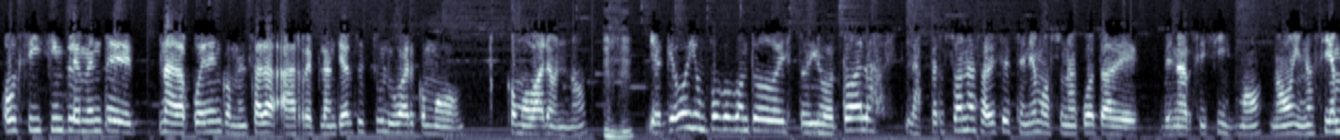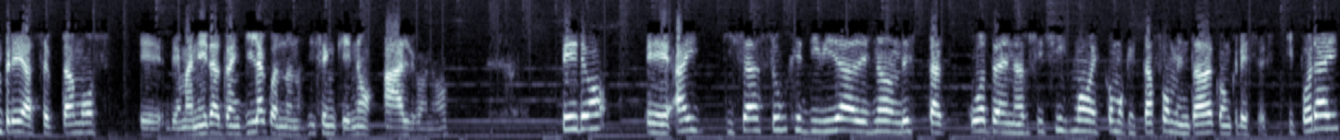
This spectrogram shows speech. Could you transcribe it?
O si simplemente, nada, pueden comenzar a, replantearse su lugar como, como varón, ¿no? Y a qué voy un poco con todo esto, digo, todas las, las personas a veces tenemos una cuota de, de narcisismo, ¿no? Y no siempre aceptamos eh, de manera tranquila cuando nos dicen que no a algo, ¿no? Pero eh, hay quizás subjetividades, ¿no? Donde esta cuota de narcisismo es como que está fomentada con creces. Y por ahí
